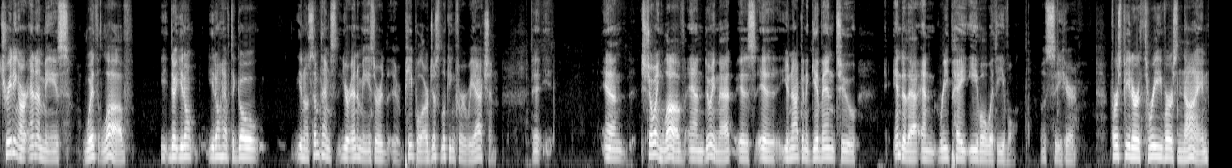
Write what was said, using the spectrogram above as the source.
treating our enemies with love. You don't you don't have to go. You know, sometimes your enemies or people are just looking for a reaction, Eh, and showing love and doing that is, is you're not going to give in to into that and repay evil with evil. Let's see here. First Peter 3 verse 9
